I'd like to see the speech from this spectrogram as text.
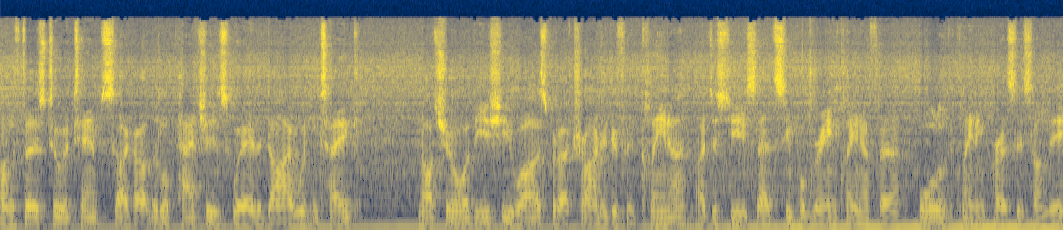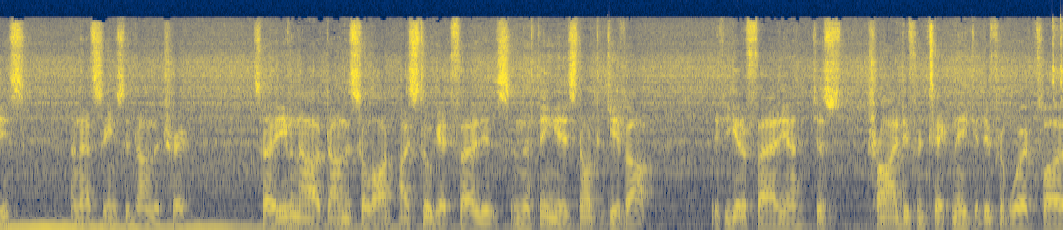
On the first two attempts, I got little patches where the dye wouldn't take. Not sure what the issue was, but I tried a different cleaner. I just used that simple green cleaner for all of the cleaning process on these, and that seems to have done the trick. So even though I've done this a lot, I still get failures. And the thing is not to give up. If you get a failure, just try a different technique, a different workflow.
